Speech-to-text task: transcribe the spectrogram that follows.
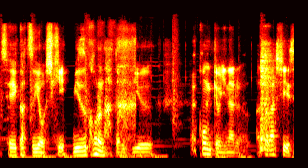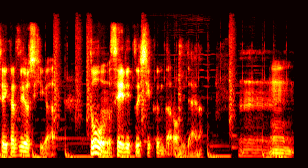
生活様式、ウィズコロナという根拠になる新しい生活様式がどう成立していくんだろうみたいな。ーう。うんん、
